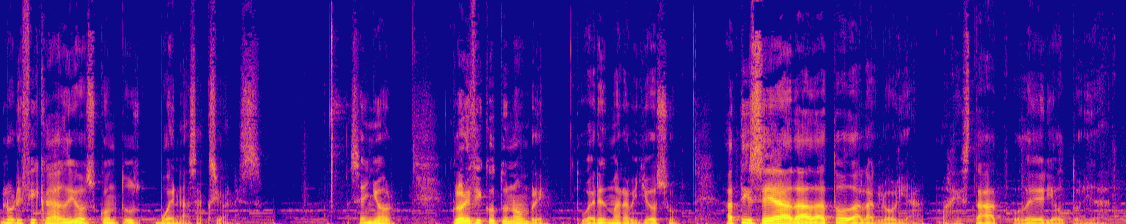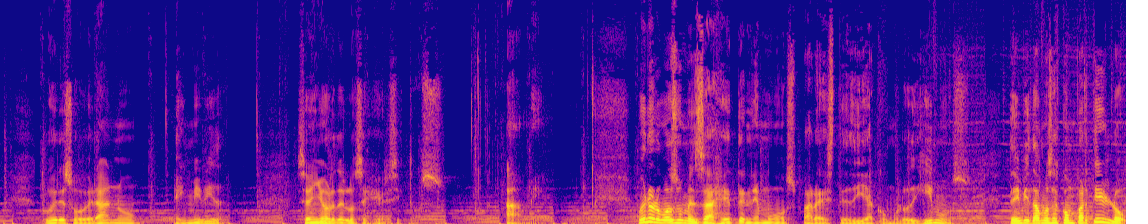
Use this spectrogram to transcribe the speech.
Glorifica a Dios con tus buenas acciones. Señor, glorifico tu nombre, tú eres maravilloso. A ti sea dada toda la gloria, majestad, poder y autoridad. Tú eres soberano en mi vida. Señor de los ejércitos. Amén. Bueno, hermoso mensaje tenemos para este día, como lo dijimos. Te invitamos a compartirlo.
